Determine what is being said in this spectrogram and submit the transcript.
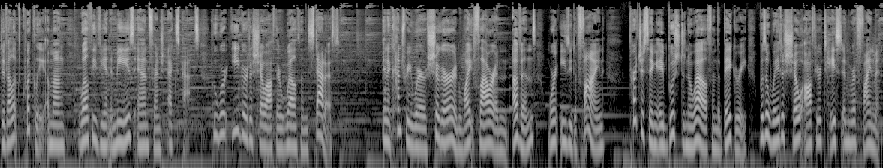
developed quickly among wealthy Vietnamese and French expats who were eager to show off their wealth and status. In a country where sugar and white flour and ovens weren't easy to find, purchasing a bûche de Noël from the bakery was a way to show off your taste and refinement,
